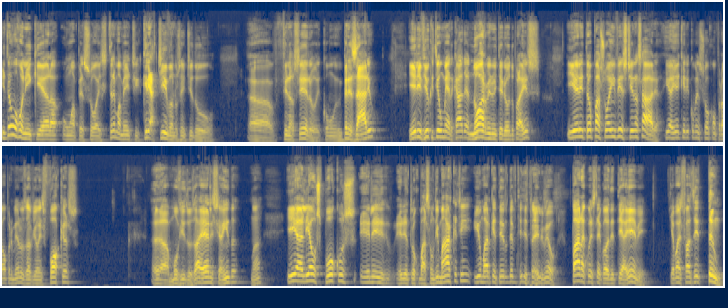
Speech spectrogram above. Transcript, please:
Então o Rolim, que era uma pessoa extremamente criativa no sentido uh, financeiro e como empresário, ele viu que tinha um mercado enorme no interior do país e ele então passou a investir nessa área. E aí é que ele começou a comprar os primeiros aviões Fokkers, uh, movidos a hélice ainda, né? E ali, aos poucos, ele, ele entrou com uma ação de marketing e o marqueteiro deve ter dito para ele, meu, para com esse negócio de TAM, que é mais fazer TAM.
